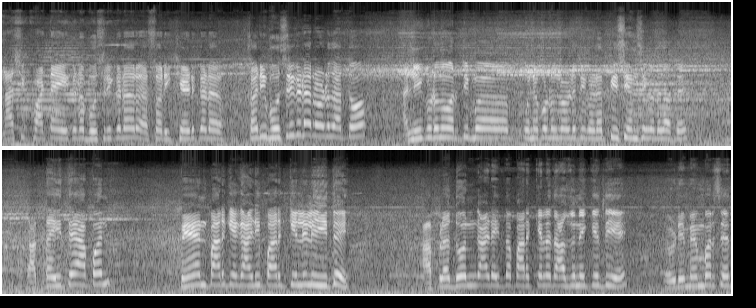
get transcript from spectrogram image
नाशिक फाटा आहे इकडं भोसरीकडं सॉरी खेडकडं सॉरी भोसरीकडं रोड जातो आणि इकडून वरती म- पुण्याकडून रोड तिकडं पी सी एम सीकडे जातो आहे. आता इथे आपण पेन पार्क आहे गाडी पार्क केलेली इथे. आपल्या दोन गाड्या एकदा पार्क केल्यात अजून एक किती आहे. एवढे मेंबर्स आहेत.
